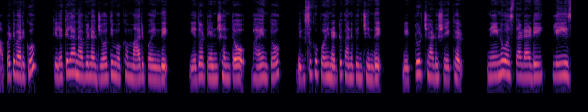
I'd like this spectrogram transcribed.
అప్పటి వరకు కిలకిలా నవ్విన జ్యోతి ముఖం మారిపోయింది. ఏదో టెన్షన్తో భయంతో బిగుసుకుపోయినట్టు కనిపించింది. నిట్టూర్చాడు శేఖర్. నేను వస్తా డాడీ ప్లీజ్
